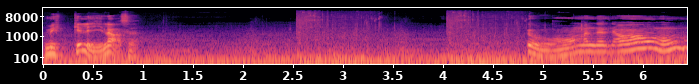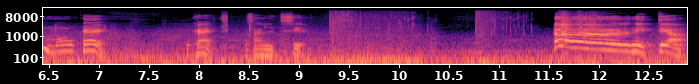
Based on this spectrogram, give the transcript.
Mycket lila alltså. Ja, men den... Ja, okej. Okay. Okej. Okay. Fast han är lite seg. Oh, 90 ja.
